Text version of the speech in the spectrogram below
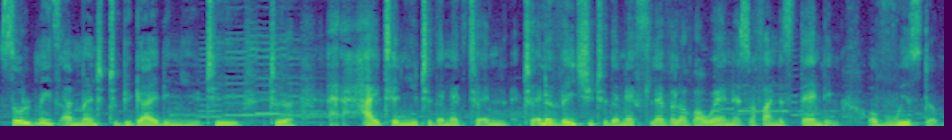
soulmates are meant to be guiding you, to to heighten you to the next, to to elevate you to the next level of awareness, of understanding, of wisdom.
